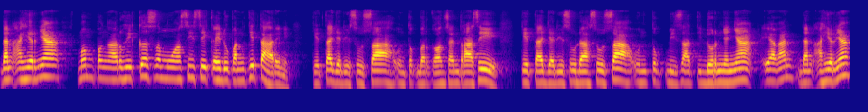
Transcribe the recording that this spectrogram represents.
dan akhirnya mempengaruhi ke semua sisi kehidupan kita hari ini. Kita jadi susah untuk berkonsentrasi, kita jadi sudah susah untuk bisa tidur nyenyak ya kan dan akhirnya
